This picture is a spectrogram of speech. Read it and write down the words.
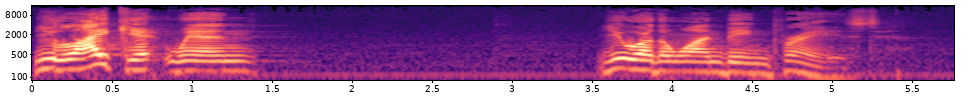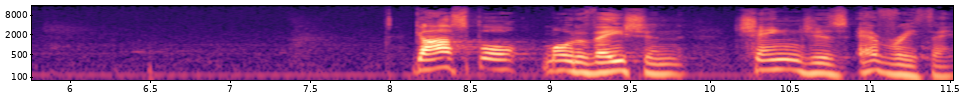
You like it when you are the one being praised. Gospel motivation changes everything.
